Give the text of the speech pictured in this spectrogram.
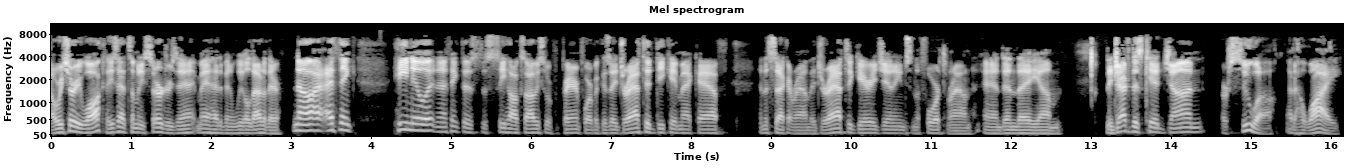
Are we sure he walked? He's had so many surgeries, and it may have been wheeled out of there. No, I, I think he knew it, and I think this, the Seahawks obviously were preparing for it because they drafted DK Metcalf in the second round. They drafted Gary Jennings in the fourth round, and then they um they drafted this kid John Ursua out of Hawaii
